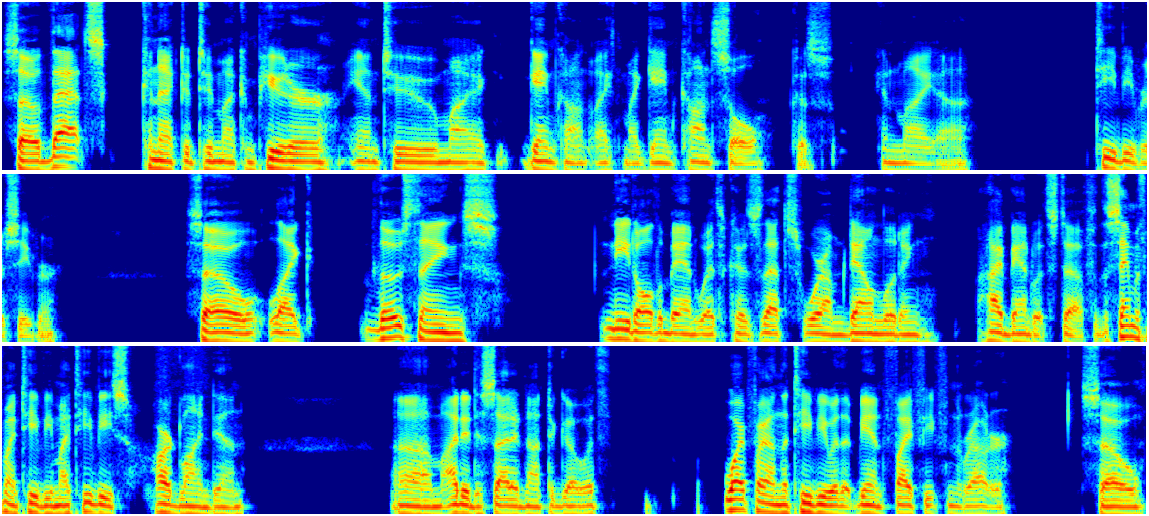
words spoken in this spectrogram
So that's connected to my computer and to my game con my, game console because in my uh, TV receiver. So like those things need all the bandwidth because that's where I'm downloading high bandwidth stuff. The same with my TV. My TV's hard lined in. Um, I did decided not to go with Wi-Fi on the TV with it being five feet from the router. So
